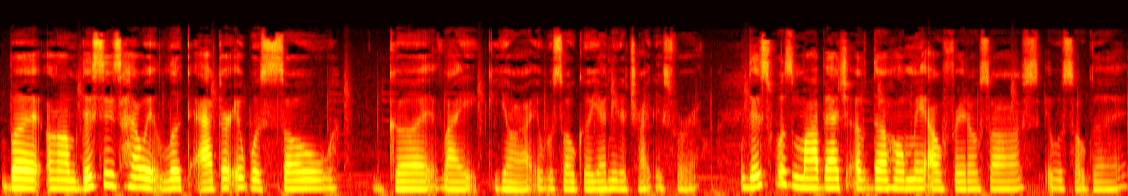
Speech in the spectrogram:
But um, this is how it looked after. It was so good. Like, y'all, it was so good. Y'all need to try this for real. This was my batch of the homemade Alfredo sauce. It was so good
